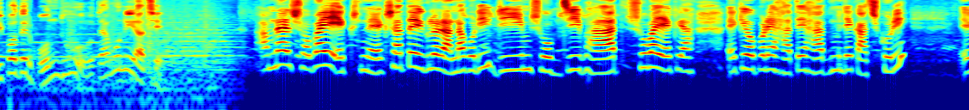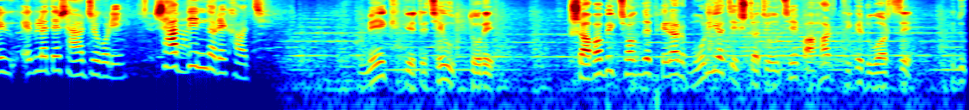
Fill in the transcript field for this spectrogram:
বিপদের বন্ধুও তেমনই আছে। আমরা সবাই এক- একসাথে এগুলো রান্না করি, ডিম, সবজি, ভাত, সবাই একে একে অপরে হাতে হাত মিলে কাজ করি এগুলোতে সাহায্য করি। সাত দিন ধরে খাওয়াচ্ছি। মেঘ কেটেছে উত্তরে। স্বাভাবিক ছন্দে ফেরার মরিয়া চেষ্টা চলছে পাহাড় থেকে ডুয়ার্সে। কিন্তু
